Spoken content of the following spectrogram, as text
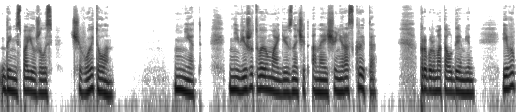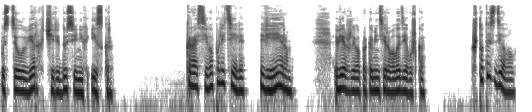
Дэнни поежилась. Чего это он? Нет, не вижу твою магию, значит, она еще не раскрыта. Пробормотал Демьян и выпустил вверх череду синих искр. Красиво полетели, веером. — вежливо прокомментировала девушка. «Что ты сделал?»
